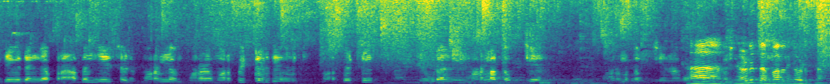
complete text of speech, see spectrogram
అదే విధంగా ప్రార్థన చేశాడు మొరల మొర మొరపెట్టాడు దేవునికి. మొరపెట్టి దేవుడా నేను మరలా తప్పు చేయను. మరలా తప్పు చేయను. అడుగుతాను అడుగుతాను.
